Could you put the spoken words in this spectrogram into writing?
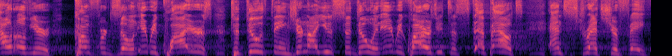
out of your comfort zone. It requires to do things you're not used to doing. It requires you to step out and stretch your faith.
